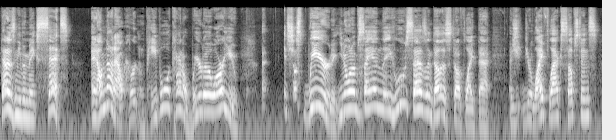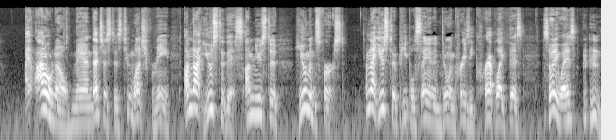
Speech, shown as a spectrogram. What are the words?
That doesn't even make sense. And I'm not out hurting people. What kind of weirdo are you? It's just weird. You know what I'm saying? Who says and does stuff like that? As your life lacks substance, I, I don't know, man. That just is too much for me. I'm not used to this. I'm used to humans first. I'm not used to people saying and doing crazy crap like this. So, anyways,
